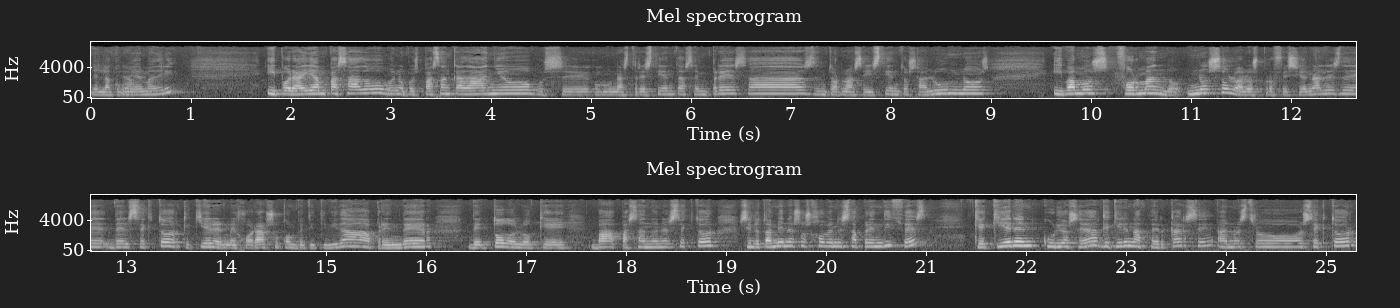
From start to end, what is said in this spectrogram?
en la Comunidad de Madrid. Y por ahí han pasado, bueno, pues pasan cada año pues, eh, como unas 300 empresas, en torno a 600 alumnos, y vamos formando no solo a los profesionales del sector que quieren mejorar su competitividad, aprender de todo lo que va pasando en el sector, sino también a esos jóvenes aprendices que quieren curiosear, que quieren acercarse a nuestro sector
